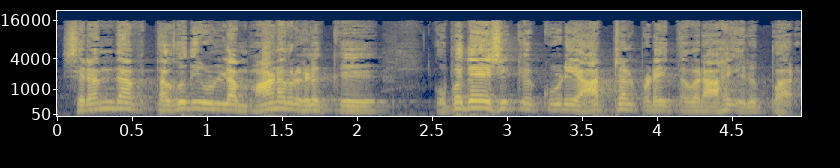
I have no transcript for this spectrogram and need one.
சிறந்த தகுதியுள்ள மாணவர்களுக்கு உபதேசிக்கக்கூடிய ஆற்றல் படைத்தவராக இருப்பார்.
